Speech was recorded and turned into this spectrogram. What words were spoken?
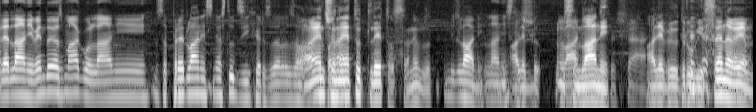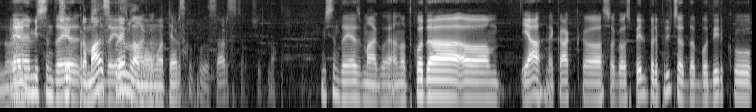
predlani, vem, da je zmagal, lani, Za predlani sem jaz tudi ziger, za, za No, en, če ne, tudi letos. a Ne, bilo, lani. lani. ali bil, mislim, lani. Ali je bil drugi, vse ne vem. Ne Ne, ne, vem. mislim, da je. Premalo spremljamo amatersko kolesarstvo. očitno. Mislim, da je zmagal. Ja. No, tako da um, ja, nekako uh, so ga uspeli prepričati, da bo dirkal uh,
